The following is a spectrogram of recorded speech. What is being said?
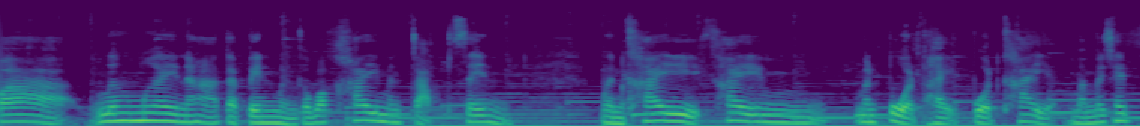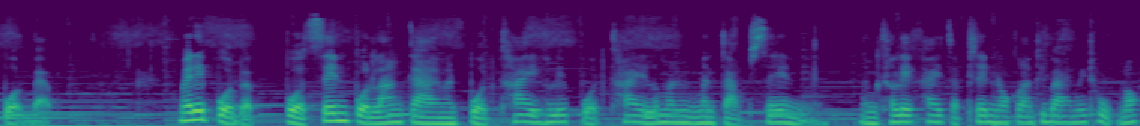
ว่าเรื่องเมื่อยนะคะแต่เป็นเหมือนกับว่าไข้มันจับเส้น เหมือนไข้ไข้มันปวดไข้ปวดไข้อะมันไม่ใช่ปวดแบบ ไม่ได้ปวดแบบปวดเส้นปวดร่างกาย มันปวดไข้เขาเรียกปวดไข้แล้วมันมันจับเส้น มันเขาเรียกไข้จับเส้นนกอธิบายไม่ถูกเนาะ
